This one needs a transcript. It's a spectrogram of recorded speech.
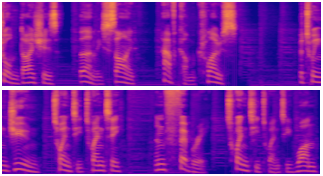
Sean Dyche's Burnley side have come close. Between June 2020 and February 2021,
